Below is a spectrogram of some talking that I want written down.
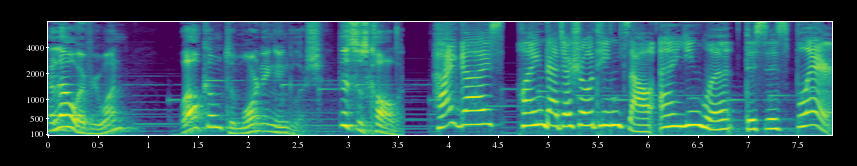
Hello, everyone. Welcome to Morning English. This is Colin. Hi guys，欢迎大家收听早安英文。This is Blair.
